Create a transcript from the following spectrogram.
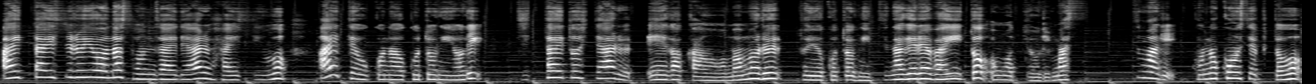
相対するような存在である配信をあえて行うことにより実態としてある映画館を守るということにつなげればいいと思っております。つまり、このコンセプトを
